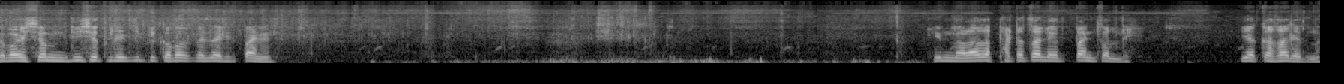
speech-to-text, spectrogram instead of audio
तर बाई समधी शेतकऱ्याची पिकं बघा कशी झाली पाण्यात ही नळाला फाटा चालले पाणी चाललंय एका साऱ्यात ना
